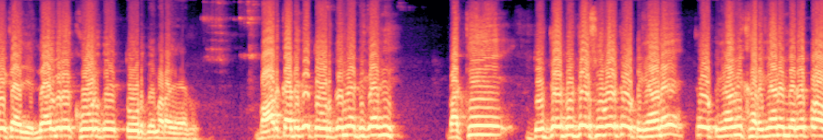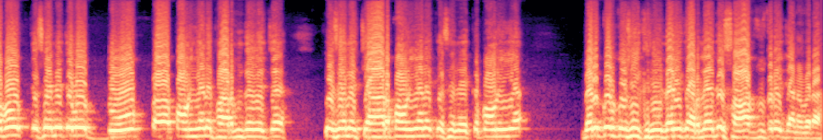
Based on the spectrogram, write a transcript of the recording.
ਠੀਕ ਹੈ ਜੀ। ਲੈ ਵੀਰੇ, ਖੋਲ ਦੇ, ਤੋੜ ਦੇ ਮਾੜਾ ਜਿਹਾ ਇਹਨੂੰ। ਬਾਹਰ ਕੱਢ ਕੇ ਤੋੜ ਦਿੰਦੇ ਠੀਕ ਹੈ ਜੀ। ਬਾਕੀ ਦੂਜੇ ਦੂਜੇ ਸੂਬੇ ਝੋਟੀਆਂ ਨੇ, ਝੋਟੀਆਂ ਵੀ ਖਰੀਆਂ ਨੇ ਮੇਰੇ ਭਰਾਵੋ। ਕਿਸੇ ਨੇ ਚਲੋ ਦੋ ਪਾਉਣੀਆਂ ਨੇ ਫਾਰਮ ਦੇ ਵਿੱਚ, ਕਿਸੇ ਨੇ ਚਾਰ ਪਾਉਣੀਆਂ ਨੇ, ਕਿਸੇ ਨੇ ਇੱਕ ਪਾਉਣੀ ਆ। ਬਿਲਕੁਲ ਤੁਸੀਂ ਖਰੀਦਦਾਰੀ ਕਰ ਲਿਆ ਤੇ ਸਾਫ਼ ਸੁਥਰੇ ਜਾਨਵਰ ਆ।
